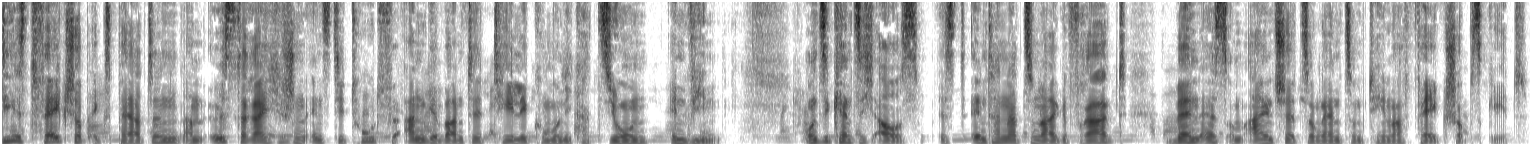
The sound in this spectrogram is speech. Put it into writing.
Die ist Fake-Shop-Expertin am Österreichischen Institut für angewandte Telekommunikation in Wien. Und sie kennt sich aus, ist international gefragt, wenn es um Einschätzungen zum Thema Fake-Shops geht.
